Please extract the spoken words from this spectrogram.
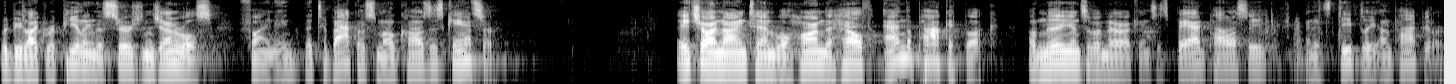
would be like repealing the Surgeon General's finding that tobacco smoke causes cancer. H.R. 910 will harm the health and the pocketbook of millions of Americans. It's bad policy, and it's deeply unpopular.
